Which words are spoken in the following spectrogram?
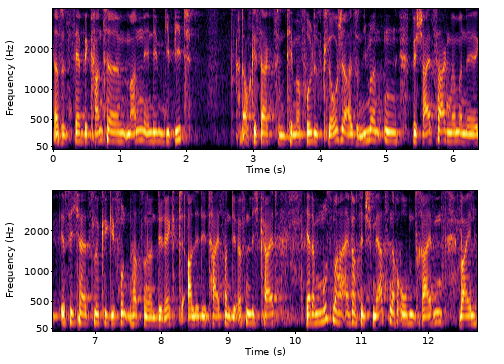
also sehr bekannter Mann in dem Gebiet, hat auch gesagt zum Thema Full Disclosure, also niemanden Bescheid sagen, wenn man eine Sicherheitslücke gefunden hat, sondern direkt alle Details an die Öffentlichkeit. Ja, dann muss man halt einfach den Schmerz nach oben treiben, weil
